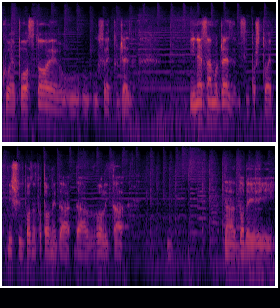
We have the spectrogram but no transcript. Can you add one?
koje postoje u, u, u svetu džeza. I ne samo džeza, mislim, pošto je Mišlin poznat po tome da, da voli ta da dodaje i,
